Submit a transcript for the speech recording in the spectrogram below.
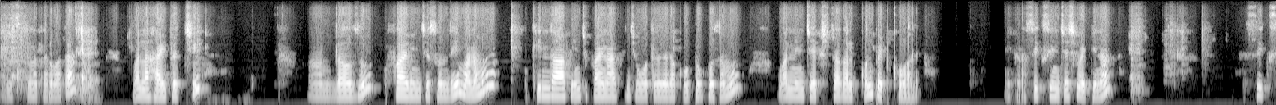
తీసుకున్న తర్వాత వాళ్ళ హైట్ వచ్చి బ్లౌజు ఫైవ్ ఇంచెస్ ఉంది. మనము కింద హాఫ్ ఇంచ్ పైన హాఫ్ ఇంచ్ పోతుంది కదా కుట్టు కోసము వన్ ఇంచ్ ఎక్స్ట్రా కలుపుకొని పెట్టుకోవాలి. ఇక్కడ సిక్స్ ఇంచెస్ పెట్టిన సిక్స్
